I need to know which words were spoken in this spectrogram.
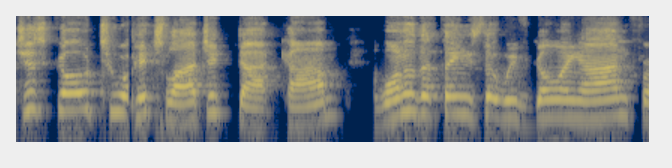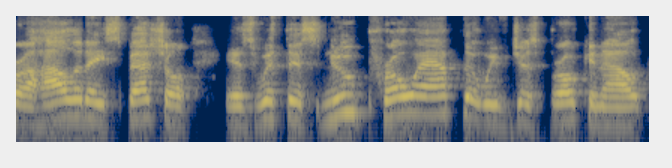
Just go to pitchlogic.com. One of the things that we've going on for a holiday special is with this new Pro app that we've just broken out,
